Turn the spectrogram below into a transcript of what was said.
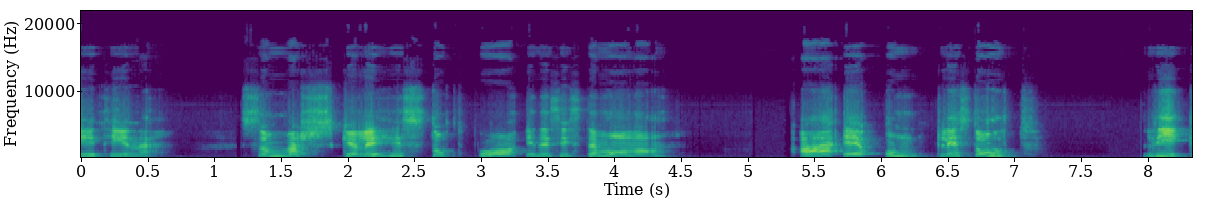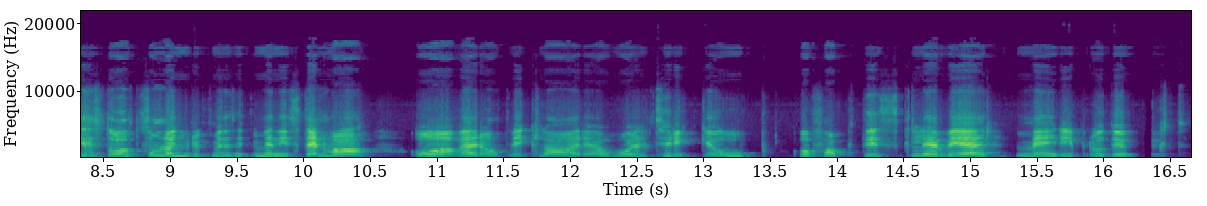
i Tine, som virkelig har stått på i de siste månedene. Jeg er ordentlig stolt. Like stolt som landbruksministeren var over at vi klarer å holde trykket opp og faktisk levere meieriprodukt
